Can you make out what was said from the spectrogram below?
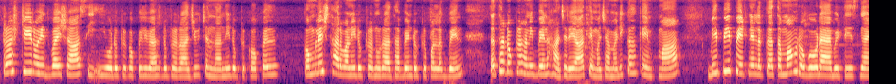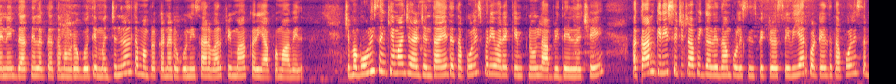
trustee Rohitbhai Shah, CEO doctor Kapil Vyas, doctor Rajiv Chandani, doctor Kapil Kamlesh Tharwani doctor Anuradhaben, doctor Palakben તથા ડૉક્ટર હનીબેન હાજરિયા તેમજ આ મેડિકલ કેમ્પમાં બીપી પેટને લગતા તમામ રોગો, ડાયાબિટીસ, ગાયનેક દાંતને લગતા તમામ રોગો તેમજ જનરલ તમામ પ્રકારના રોગોની સારવાર ફ્રીમાં કરી આપવામાં આવેલ. જેમાં બહોળી સંખ્યામાં જાહેર જનતાએ તથા પોલીસ પરિવારે કેમ્પનો લાભ લીધેલ છે. આ કામગીરી city traffic Gandhidham police inspector Shri V R Patel તથા police sub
